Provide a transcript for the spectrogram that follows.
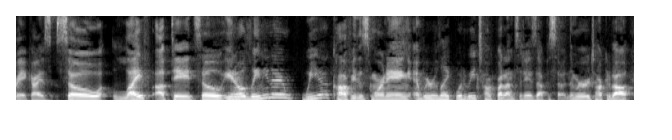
Right, guys. So, life update. So, you know, Lainey and I, we had coffee this morning and we were like, what do we talk about on today's episode? And then we were talking about,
